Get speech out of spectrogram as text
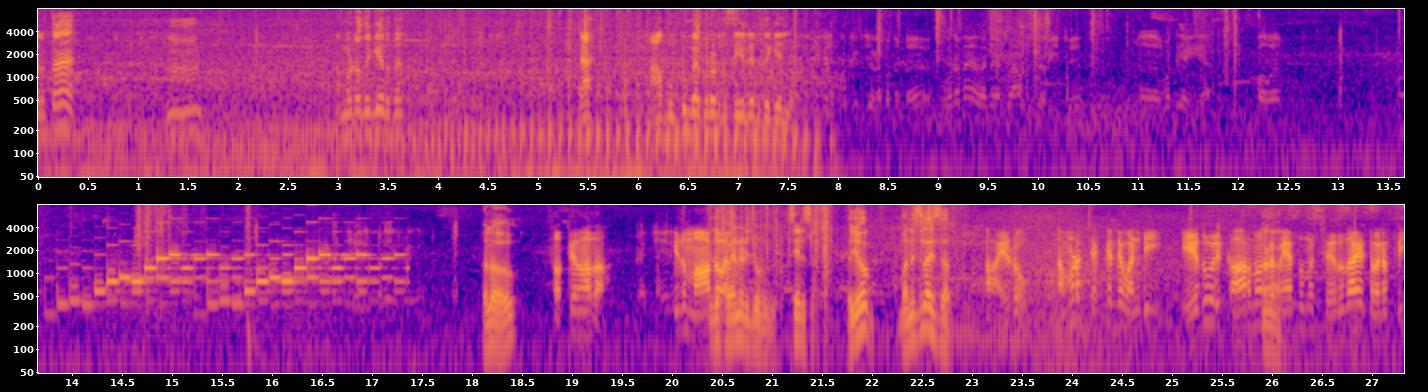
നിർത്ത. അങ്ങോട്ടൊക്കെ നിർത്ത. ആ ബുക്കും പേപ്പറും എടുത്ത് സീറ്റ് എടുത്തൊക്കെയല്ലേ? ഹലോ. സത്യനാഥ ഇത് ഇത് മാധവൻ. ഫൈൻ അടിച്ചു കൊടുക്കും. ശരി സാർ. അയ്യോ മനസ്സിലായി സാർ. ആ എടോ. നമ്മുടെ ചെക്കന്റെ വണ്ടി ഏതോ ഒരു കാർന്നോരുടെ മേത്തൊന്ന് ചെറുതായിട്ട് ഒരത്തി.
